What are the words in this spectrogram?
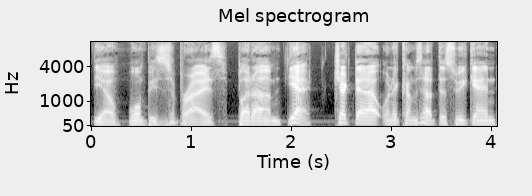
you know, won't be surprised. But um, yeah, check that out when it comes out this weekend.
